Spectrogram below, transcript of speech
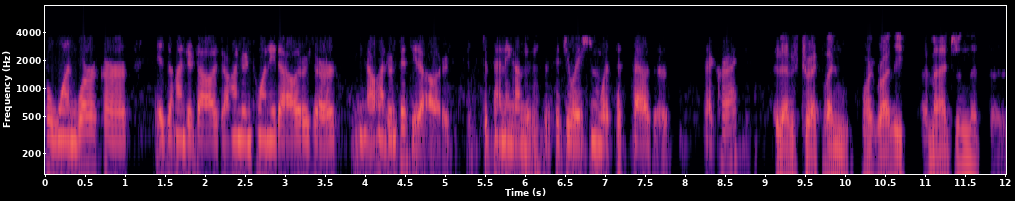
for one worker is a hundred dollars, or hundred twenty dollars, or you know, hundred fifty dollars, depending on mm-hmm. the, the situation with the spouses. Is that correct? That is correct. And quite rightly, imagine that the,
